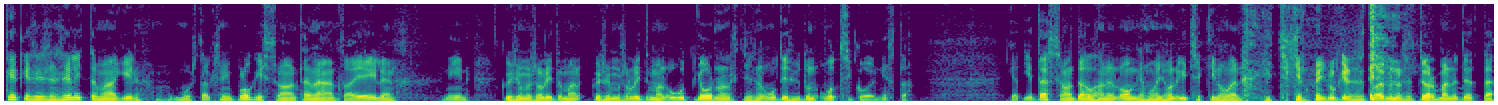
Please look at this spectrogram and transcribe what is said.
kerkesi sen selittämäänkin, muistaakseni blogissaan tänään tai eilen, niin kysymys oli tämän, kysymys oli tämän uut, journalistisen uutisjutun otsikoinnista. Ja, ja tässä on tällainen ongelma, johon itsekin olen, itsekin olen julkisessa toiminnassa törmännyt, että,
